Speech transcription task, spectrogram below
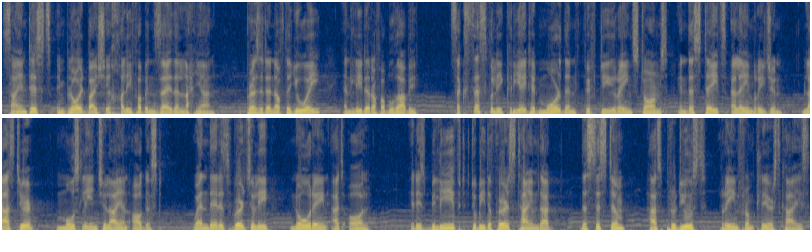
Scientists employed by Sheikh Khalifa bin Zayed Al Nahyan, president of the UAE and leader of Abu Dhabi, successfully created more than 50 rainstorms in the state's Al Ain region last year, mostly in July and August, when there is virtually no rain at all. It is believed to be the first time that the system has produced rain from clear skies.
